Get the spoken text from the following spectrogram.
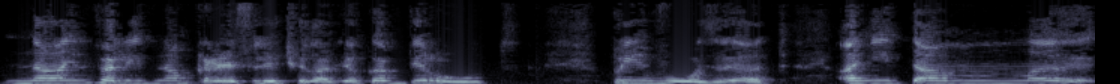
на инвалидном кресле человека берут, привозят, они там э,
